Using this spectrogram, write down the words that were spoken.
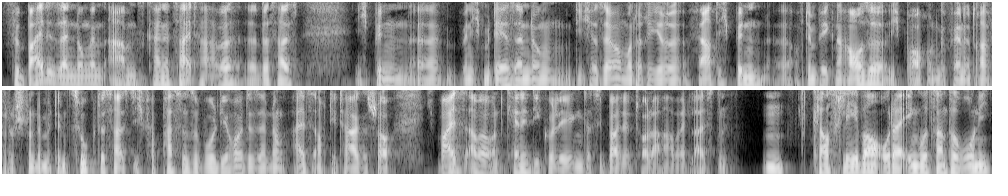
für beide Sendungen abends keine Zeit habe. Äh, das heißt, ich bin, äh, wenn ich mit der Sendung, die ich ja selber moderiere, fertig bin, auf dem Weg nach Hause. Ich brauche ungefähr eine Dreiviertelstunde mit dem Zug. Das heißt, ich verpasse sowohl die Heute-Sendung als auch die Tagesschau. Ich weiß aber und kenne die Kollegen, dass sie beide tolle Arbeit leisten. Mhm. Klaus Kleber oder Ingo Zamperoni?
